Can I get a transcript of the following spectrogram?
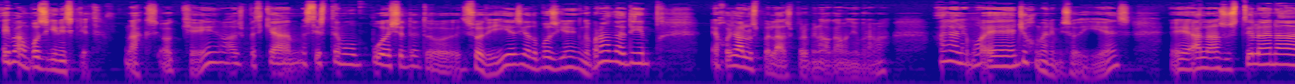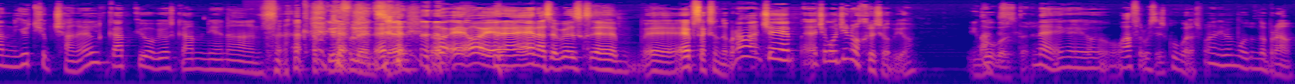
είπαμε πώς γινίσκεται. Εντάξει, OK, okay, παιδιά, στείλτε μου πού έχετε τις οδηγίες για το πώς γίνεται το πράγμα, διότι έχω και άλλους πελάτες που πρέπει να κάνω το πράγμα. Αλλά λέμε, ε, δεν έχουμε εμείς οδηγίες. Ε, αλλά να σου στείλω ένα YouTube channel κάποιου ο οποίος κάνει έναν. Κάποιο influencer. ε, όχι, ένας ο οποίος έψαξε το πράγμα και, ε, και εγώ εκείνο χρησιμοποιώ. Η Google τώρα. Ναι, ε, ο άνθρωπος της Google, ας πούμε, είπε μου το πράγμα.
